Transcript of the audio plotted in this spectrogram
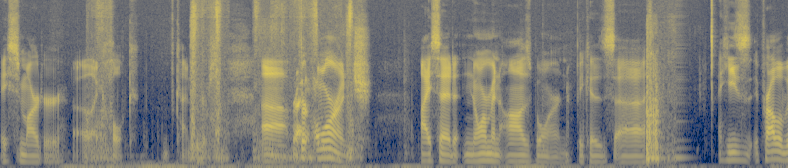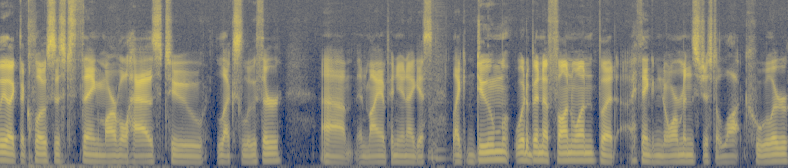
a smarter uh, like Hulk kind of person. Uh, Right. For orange, I said Norman Osborn because uh, he's probably like the closest thing Marvel has to Lex Luthor. Um, in my opinion, I guess like Doom would have been a fun one, but I think Norman's just a lot cooler,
